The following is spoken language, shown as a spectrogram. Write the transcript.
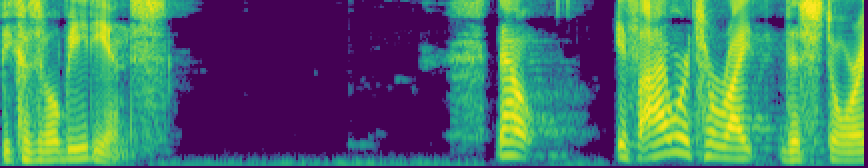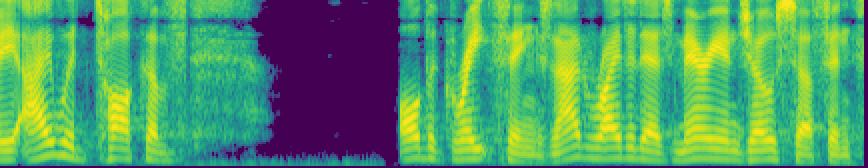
because of obedience. Now, if I were to write this story, I would talk of all the great things, and I'd write it as Mary and Joseph, and,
